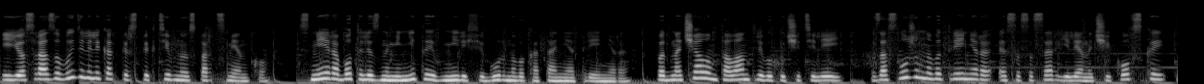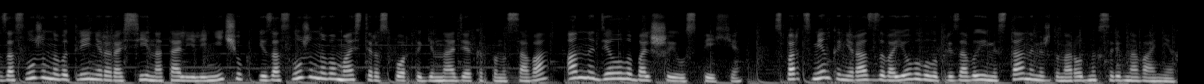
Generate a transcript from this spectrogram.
Ее сразу выделили как перспективную спортсменку. С ней работали знаменитые в мире фигурного катания тренеры. Под началом талантливых учителей, заслуженного тренера СССР Елены Чайковской, заслуженного тренера России Натальи Леничук и заслуженного мастера спорта Геннадия Карпоносова, Анна делала большие успехи. Спортсменка не раз завоевывала призовые места на международных соревнованиях.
